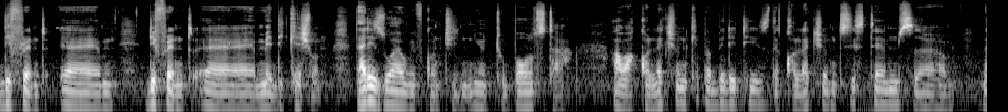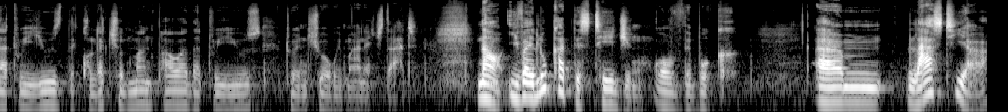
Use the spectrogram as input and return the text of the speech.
different, um, different uh, medication. That is why we've continued to bolster our collection capabilities, the collection systems, um, that we use, the collection manpower that we use to ensure we manage that. Now, if I look at the staging of the book, um, last year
